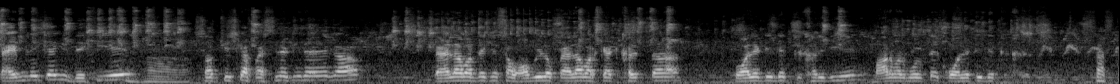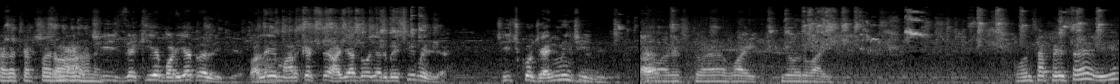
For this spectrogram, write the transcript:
टाइम लेके आइए देखिए। हाँ। सब चीज़ का फैसिलिटी रहेगा। पहला बार देखिए सब हॉबी लोग पहला बार कैट खरीदता। है क्वालिटी देख के खरीदिए। बार बार बोलते हैं क्वालिटी देख के खरीदिए। सस्ता का चक्कर में हाँ, है चीज़ देखिए बढ़िया तरह लीजिए। भले ही मार्केट से हज़ार दो हज़ार बेसी मिल जाए। चीज़ को जेनविन चीज़ लीजिए। और इसको है वाइट प्योर वाइट कौन सा फेस है ये?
